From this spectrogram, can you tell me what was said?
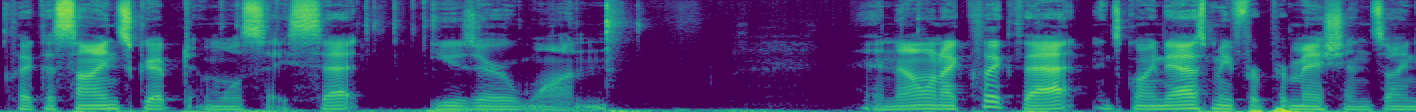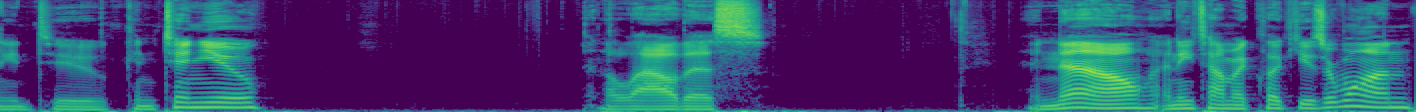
click assign script, and we'll say set user one. And now when I click that, it's going to ask me for permission. So I need to continue and allow this and now, anytime I click user one,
